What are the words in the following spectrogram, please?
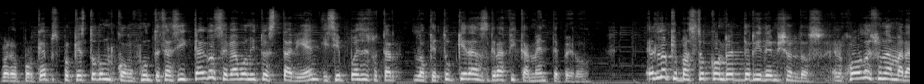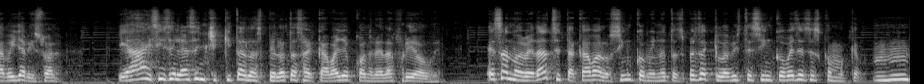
¿Pero por qué? Pues porque es todo un conjunto. O sea, si que algo se vea bonito está bien y sí puedes disfrutar lo que tú quieras gráficamente, pero... Es lo que pasó con Red Dead Redemption 2. El juego es una maravilla visual. Y ay, sí se le hacen chiquitas las pelotas al caballo cuando le da frío, güey. Esa novedad se te acaba a los 5 minutos. Después de que lo viste 5 veces es como que... ujú.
